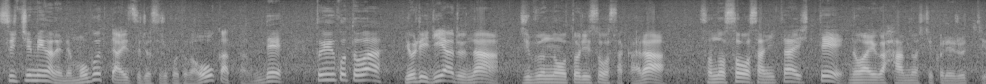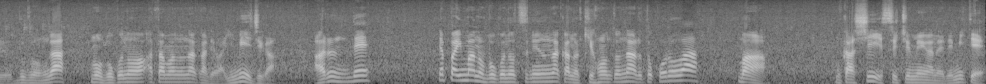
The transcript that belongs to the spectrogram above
水中眼鏡で潜って相釣りをすることが多かったのでということはよりリアルな自分のおとり操作からその操作に対して野鮎が反応してくれるっていう部分がもう僕の頭の中ではイメージがあるんでやっぱ今の僕の釣りの中の基本となるところはまあ昔水中眼鏡で見て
